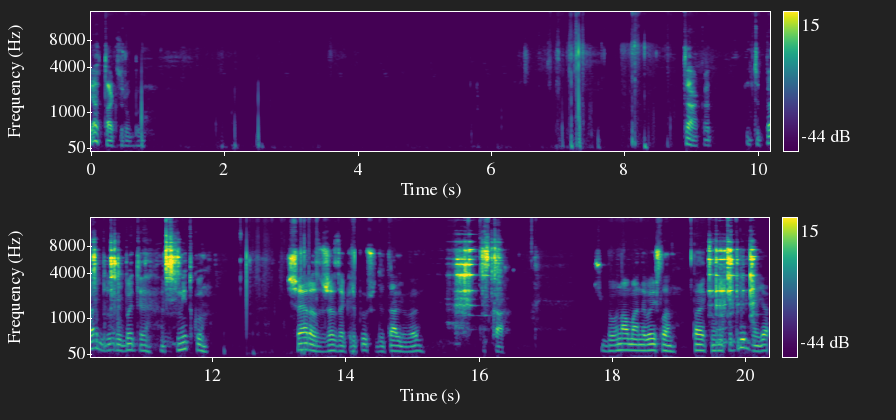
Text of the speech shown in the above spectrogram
Я так зробив. Так, а тепер буду робити розмітку, ще раз вже закріпивши деталь в тисках. Щоб вона в мене вийшла так, як мені потрібно, я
